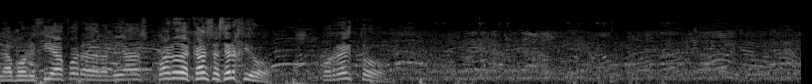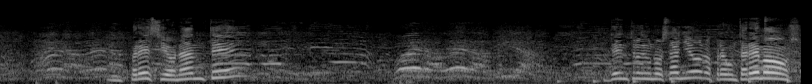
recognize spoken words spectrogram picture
La policía fuera de las vías. Juan, no descansa, Sergio. Correcto. Impresionante. Dentro de unos años nos preguntaremos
